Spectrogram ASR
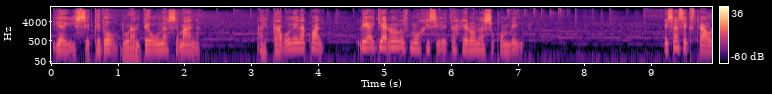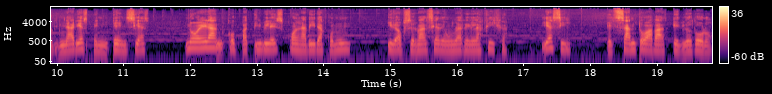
y ahí se quedó durante una semana, al cabo de la cual le hallaron los monjes y le trajeron a su convento. Esas extraordinarias penitencias no eran compatibles con la vida común y la observancia de una regla fija, y así el santo abad Heliodoro,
